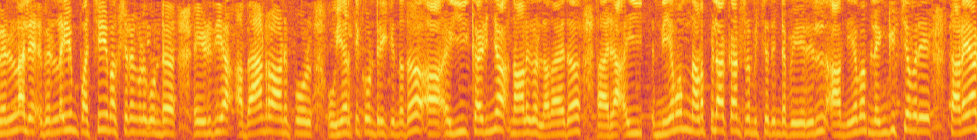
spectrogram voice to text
വെള്ള വെള്ളയും പച്ചയും അക്ഷരങ്ങൾ കൊണ്ട് എഴുതിയ ബാനറാണ് ഇപ്പോൾ ഉയർത്തിക്കൊണ്ടിരിക്കുന്നത്. ഈ കഴിഞ്ഞ നാളുകളിൽ അതായത് ഈ നിയമം നടപ്പിലാക്കാൻ ശ്രമിച്ചതിന്റെ പേരിൽ ആ നിയമം ലംഘിച്ചവരെ തടയാൻ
